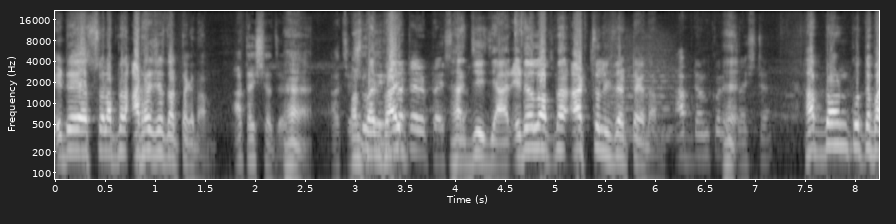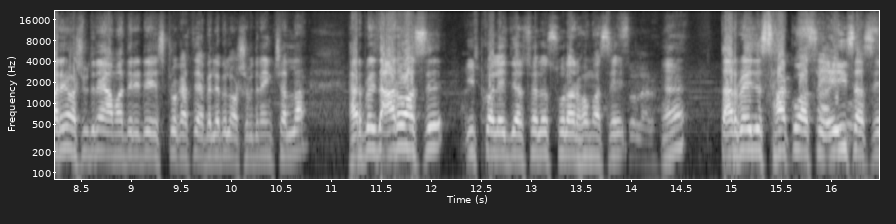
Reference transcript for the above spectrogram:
এটা হলো আপনার আঠাশ হাজার টাকা দাম। 28000 হ্যাঁ। আচ্ছা হ্যাঁ জি জি। আর এটা হলো আপনার আটচল্লিশ হাজার টাকা দাম। আপ ডাউন করে হ্যাঁ। প্রাইসটা হাফ ডাউন করতে পারে অসুবিধা নেই। আমাদের এটা স্টক আছে অ্যাভেলেবেল অসুবিধা নেই ইনশাল্লাহ। তারপরে যে আরও আছে। ইট কলেজ সোলার হোম আছে। হ্যাঁ? তারপরে এই যে সাকো আছে এইস আছে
